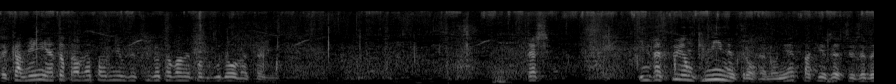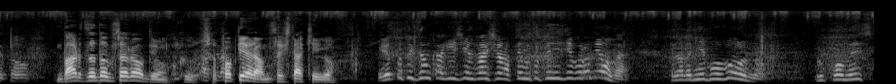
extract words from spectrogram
Te kamienie to prawdopodobnie już jest przygotowane pod budowę tego. Też inwestują gminy trochę, no nie? W takie rzeczy, żeby to... Bardzo dobrze robią, kurczę. Popieram coś takiego. Ja po tych zamkach jeździłem 20 lat temu, to tu nic nie było robione. To nawet nie było wolno. Był pomysł.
